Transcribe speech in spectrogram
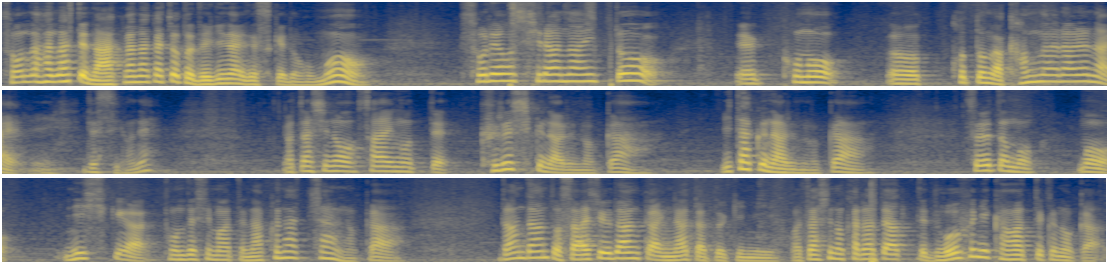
そんな話ってなかなかちょっとできないですけどもそれを知らないとこのことが考えられないですよね。私の最後って苦しくなるのか痛くなるのかそれとももう認識が飛んでしまってなくなっちゃうのかだんだんと最終段階になった時に私の体ってどういうふうに変わっていくのかっ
